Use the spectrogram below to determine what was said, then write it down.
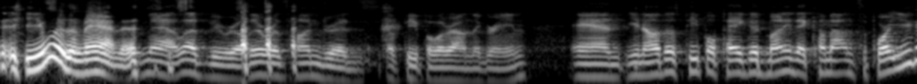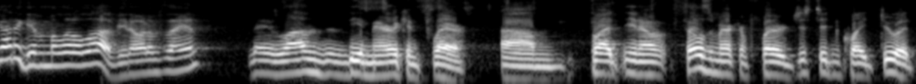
you were the man. Man, let's be real. There was hundreds of people around the green, and you know those people pay good money. They come out and support you. You got to give them a little love. You know what I'm saying? They love the American flair. Um, but you know, Phil's American flair just didn't quite do it.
